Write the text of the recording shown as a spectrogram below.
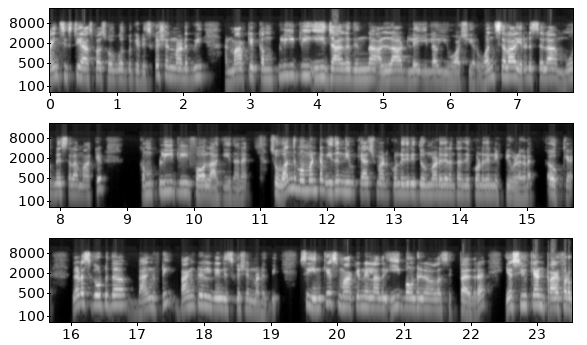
nine sixty ಆಸ್ಪಾಸ್ ಹೋಗೋದ್ ಬಗ್ಗೆ ಡಿಸ್ಕಷನ್ ಮಾಡಿದ್ವಿ. ಅಂಡ್ ಮಾರ್ಕೆಟ್ ಕಂಪ್ಲೀಟ್ಲಿ ಈ ಜಾಗದಿಂದ ಅಲ್ಲಾಡ್ಲೇ ಇಲ್ಲ ಯು ವಾಚ್ ಇಯರ್ ಒಂದ್ ಸಲ ಎರಡು ಸಲ, ಮೂರನೇ ಸಲ ಮಾರ್ಕೆಟ್ ಕಂಪ್ಲೀಟ್ಲಿ ಫಾಲ್ ಆಗಿದ್ದಾನೆ. ಸೊ ಒಂದು ಮೊಮೆಂಟಮ್ ಇದನ್ನ ನೀವು ಕ್ಯಾಚ್ ಮಾಡ್ಕೊಂಡಿದ್ದೀರಿ ದುಡ್ಡು ಮಾಡಿದಿರಿ ಅಂತ ತಿಳ್ಕೊಂಡಿದ್ದೀನಿ ನಿಫ್ಟಿ ಒಳಗಡೆ. Okay let us go to the bank Nifty bank Nifty ಏನ್ ಡಿಸ್ಕಷನ್ ಮಾಡಿದ್ವಿ? ಸಿ ಇನ್ ಕೇಸ್ ಮಾರ್ಕೆಟ್ ಇಲ್ಲ ಅಂದ್ರೆ ಈ ಬೌಂಡ್ರಿ ಎಲ್ಲ ಸಿಗ್ತಾ ಇದ್ರೆ yes you can try for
